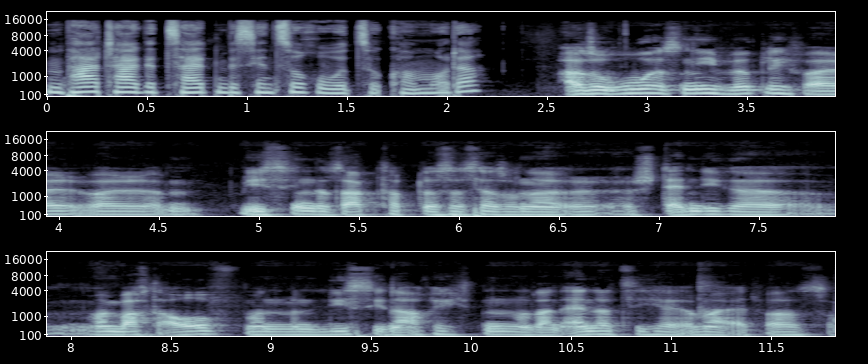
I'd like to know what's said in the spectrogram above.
ein paar Tage Zeit, ein bisschen zur Ruhe zu kommen, oder? Also Ruhe ist nie wirklich, weil, weil ähm, wie ich es Ihnen gesagt habe, das ist ja so eine äh, ständige, man wacht auf, man, man liest die Nachrichten und dann ändert sich ja immer etwas.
